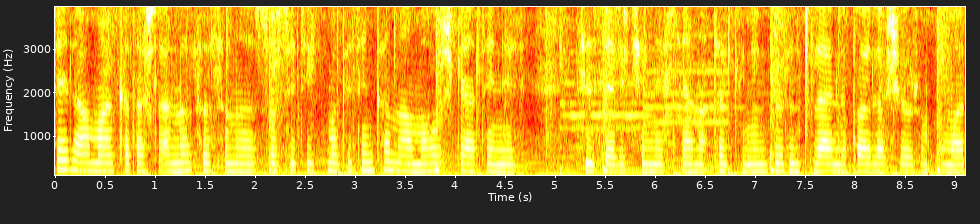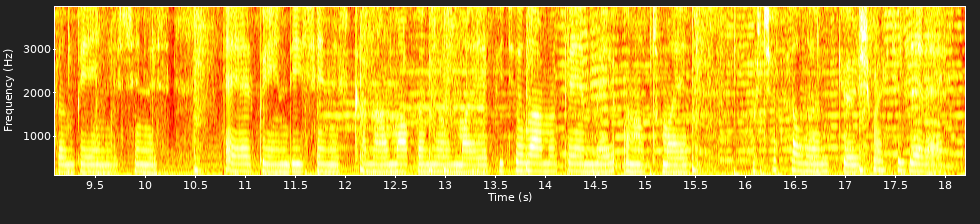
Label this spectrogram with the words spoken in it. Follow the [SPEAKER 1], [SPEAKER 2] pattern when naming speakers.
[SPEAKER 1] Selam arkadaşlar nasılsınız? Sosyetik Magazin kanalıma hoş geldiniz. Sizler için Neslihan Atagül'ün görüntülerini paylaşıyorum. Umarım beğenirsiniz. Eğer beğendiyseniz kanalıma abone olmayı, videolarımı beğenmeyi unutmayın. Hoşçakalın. Görüşmek üzere.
